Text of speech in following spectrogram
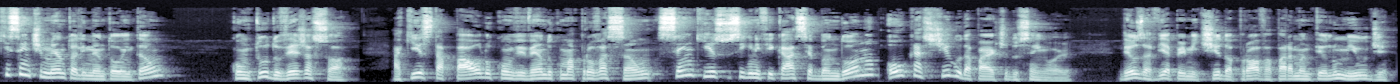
Que sentimento alimentou então? Contudo, veja só. Aqui está Paulo convivendo com uma provação sem que isso significasse abandono ou castigo da parte do Senhor. Deus havia permitido a prova para mantê-lo humilde.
